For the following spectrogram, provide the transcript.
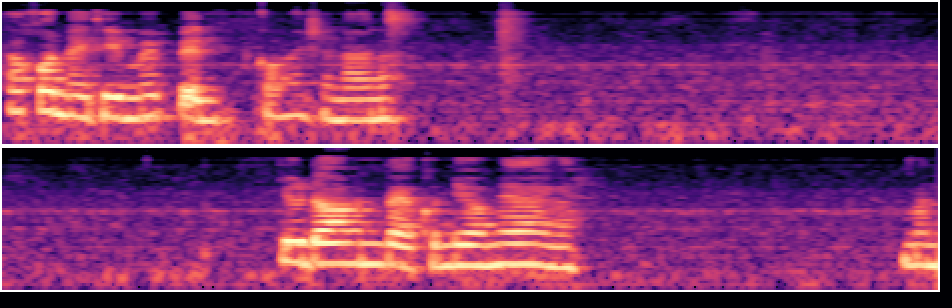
ถ้าคนในทีมไม่เป็นก็ไม่ชนะนะ ยูดอมันแบกคนเดียวไม่ได้ไง มัน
